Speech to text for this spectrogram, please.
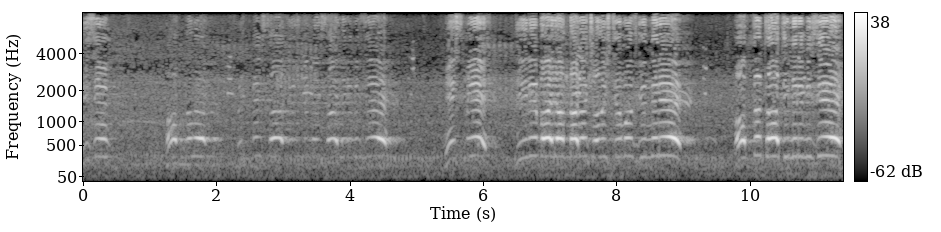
bizim haftalık 45 saat üstü mesailerimizi resmi dini bayramlarda çalıştığımız günleri hafta tatillerimizi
